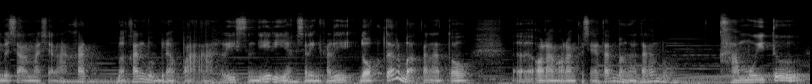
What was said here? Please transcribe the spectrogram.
besar masyarakat bahkan beberapa ahli sendiri ya sering kali dokter bahkan atau eh, orang-orang kesehatan mengatakan bahwa kamu itu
